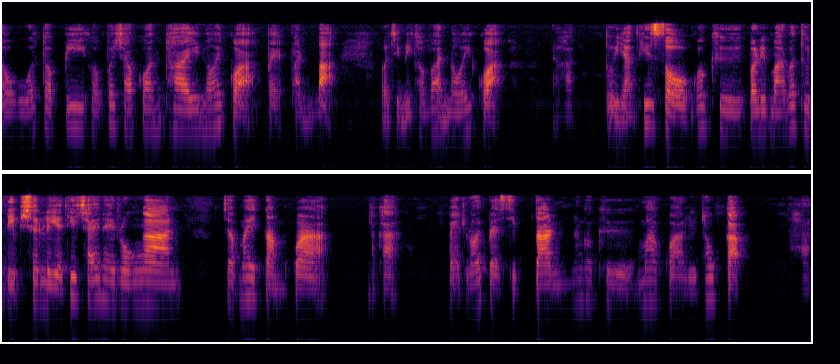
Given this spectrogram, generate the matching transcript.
ต่อหัวต่อปีของประชากรไทยน้อยกว่า 8,000 บาท ก็จะมีคำว่าน้อยกว่านะคะ ตัวอย่างที่สองก็คือปริมาณวัตถุดิบเฉลี่ยที่ใช้ในโรงงานจะไม่ต่ำกว่านะคะ880 ตัน นั่นก็คือมากกว่าหรือเท่ากับนะคะ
